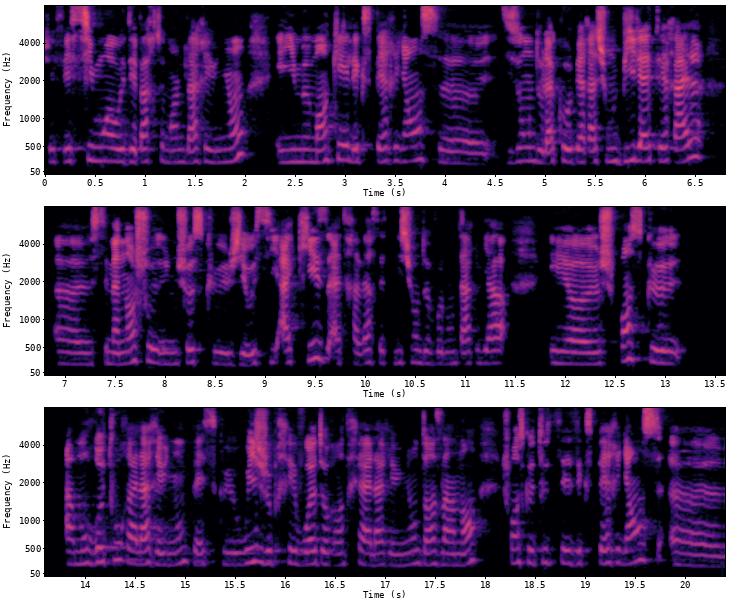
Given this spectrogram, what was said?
J'ai fait six mois au département de la Réunion et il me manquait l'expérience, disons, de la coopération bilatérale euh, c'est maintenant une chose que j'ai aussi acquise à travers cette mission de volontariat. Et euh, je pense que à mon retour à la Réunion, parce que oui, je prévois de rentrer à la Réunion dans un an, je pense que toutes ces expériences euh,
